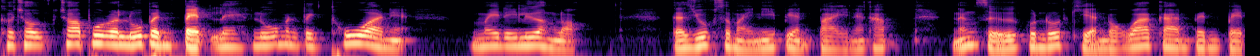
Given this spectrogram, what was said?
เขาชอบชอบพูดว่ารู้เป็นเป็ดเลย รู้มันไปทั่วเนี่ยไม่ได้เรื่องหรอก แต่ยุคสมัยนี้เปลี่ยนไปนะครับ หนังสือคุณรุตเขียนบอกว่าการเป็นเป็ด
